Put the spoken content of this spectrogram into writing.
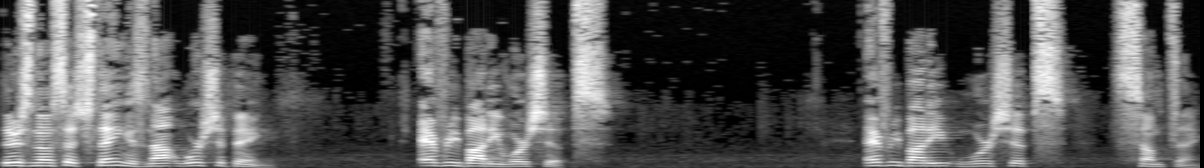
There's no such thing as not worshiping. Everybody worships. Everybody worships something.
